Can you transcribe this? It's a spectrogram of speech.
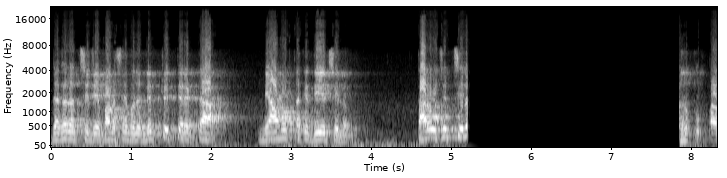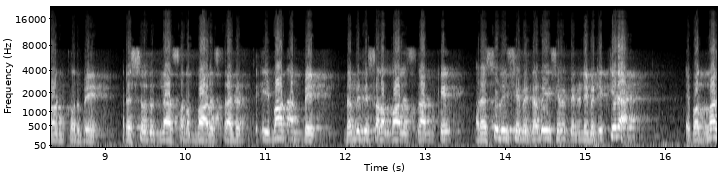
দেখা যাচ্ছে যে মানুষের মধ্যে নেতৃত্বের একটা নিয়ামত তাকে দিয়েছিল। তার উচিত ছিল হুকুম পালন করবে। রসুল্লাহ সাল্লাহ ইসলামের প্রতি ইমান আনবে। নবীজি সাল্লাহ ইসলামকে রসুল হিসেবে, নবী হিসেবে মেনে নেবে। ঠিক কিনা? এ বদমাস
